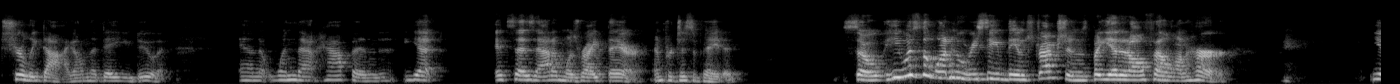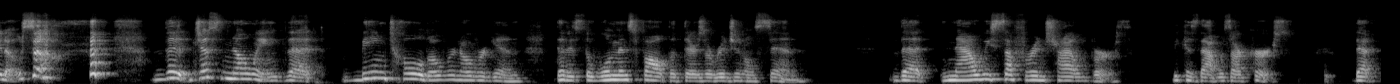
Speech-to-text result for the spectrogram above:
surely die on the day you do it. And when that happened, yet it says Adam was right there and participated. So he was the one who received the instructions, but yet it all fell on her. You know, so the just knowing that being told over and over again that it's the woman's fault that there's original sin, that now we suffer in childbirth because that was our curse, that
